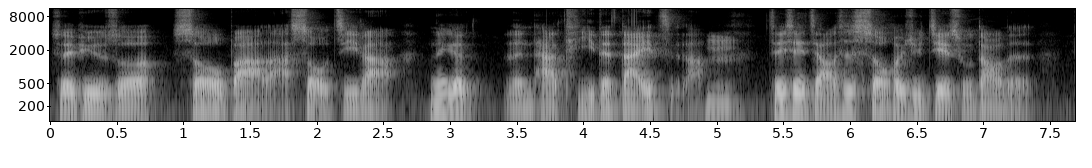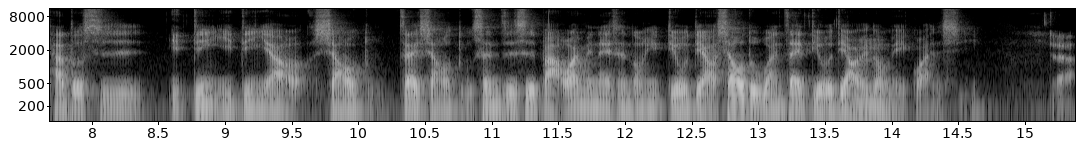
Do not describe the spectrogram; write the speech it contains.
所以比如说手把啦、手机啦，那个人他提的袋子啦，嗯，这些只要是手会去接触到的，它都是一定一定要消毒再消毒，甚至是把外面那层东西丢掉，消毒完再丢掉也都没关系。嗯。对啊，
